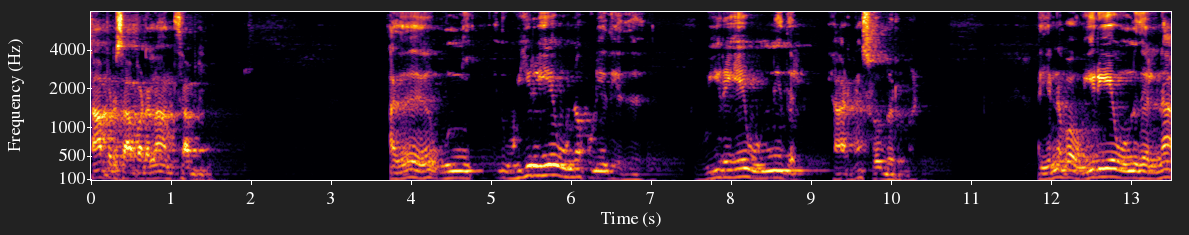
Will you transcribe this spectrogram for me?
சாப்பிட்ற சாப்பாடெல்லாம் அது சாப்பிடும் அது உண்ணி இது உயிரையே உண்ணக்கூடியது எது? உயிரையே உண்ணுதல். யாருன்னா சிவபெருமான். அது என்னப்பா உயிரையே உண்ணுதல்னா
